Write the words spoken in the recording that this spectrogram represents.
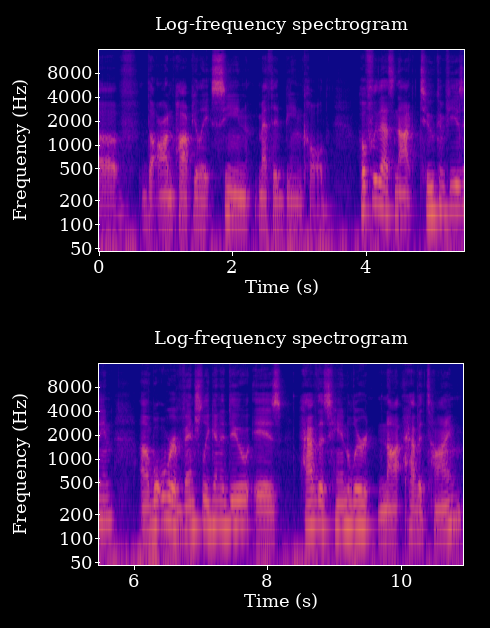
of the onPopulate scene method being called. Hopefully that's not too confusing. Uh, what we're eventually going to do is have this handler not have a time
